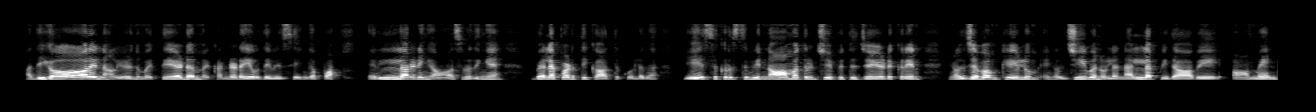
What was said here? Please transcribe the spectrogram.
அதிகாலை நாங்கள் எழுந்துமை தேட கண்டடைய உதவி செய்யுங்கப்பா. எல்லாரும் நீங்கள் ஆசிர்வதிங்க. பலப்படுத்தி காத்துக்கொள்ளுங்க. இயேசு கிறிஸ்துவின் நாமத்தில் ஜெபித்து ஜெய எடுக்கிறேன் எங்கள் ஜெபம் கேளும் எங்கள் ஜீவனுள்ள நல்ல பிதாவே. ஆமேன்.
